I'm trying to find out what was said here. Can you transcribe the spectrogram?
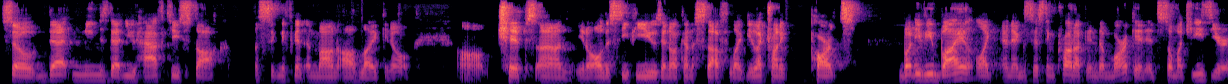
so that means that you have to stock a significant amount of like you know um, chips and you know all the CPUs and all kind of stuff like electronic parts. But if you buy like an existing product in the market, it's so much easier.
